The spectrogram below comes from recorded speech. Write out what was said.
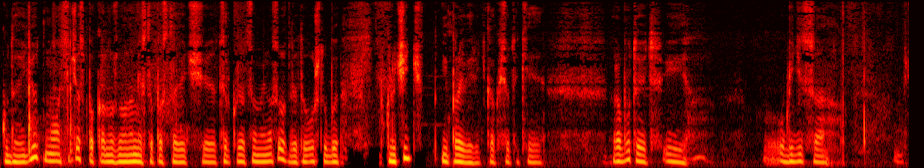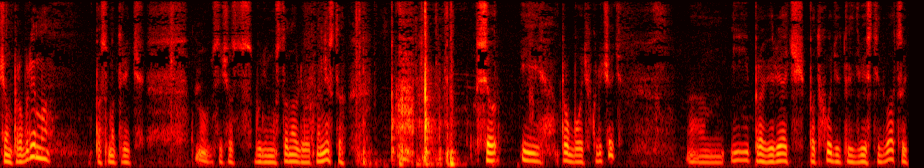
куда идет. Ну а сейчас пока нужно на место поставить э, циркуляционный насос для того, чтобы включить и проверить, как все-таки работает и убедиться в чем проблема, посмотреть. Ну, сейчас будем устанавливать на место все и пробовать включать и проверять, подходит ли 220.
